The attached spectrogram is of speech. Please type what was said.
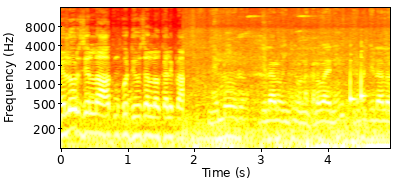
నెల్లూరు జిల్లా ఆత్మకూరు డివిజన్లో కలిపి నెల్లూరు జిల్లాలో నుంచి ఉన్న కలువాయిని తిరుపతి జిల్లాలో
